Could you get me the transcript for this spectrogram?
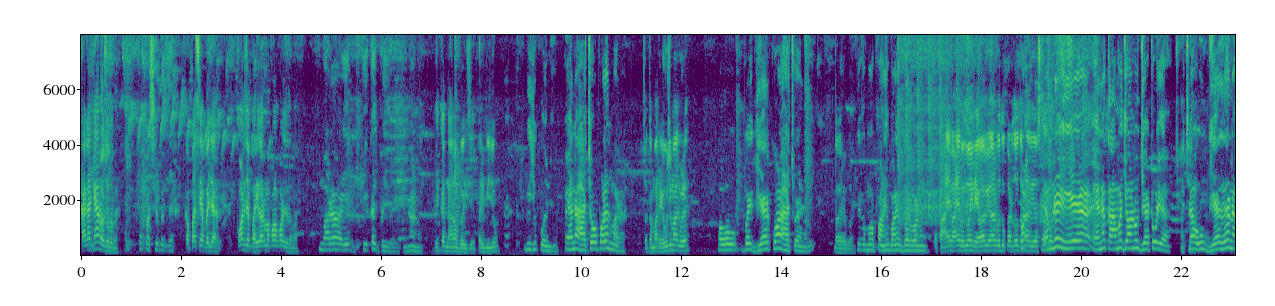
કાકા ક્યાં રહો છો તમે? કપાસિયા બજાર. કપાસિયા બજાર. કોણ છે? પરિવારમાં કોણ કોણ છે તમારે? મારા એક એક જ ભાઈ છે નાનો. એક જ નાનો ભાઈ છે. ફરી બીજું? બીજું કોઈ નહીં. એને હાચવો પડે ને મારા. તો તમારે એવું છે મારા જોડે? ઓ ભાઈ ઘેર કોણ હાચો એને? બરોબર. કે માં પાણી બાણી ભરવાનું. પાણી બાણી બધું અહીં રહેવા બેવાનું બધું કરી દઉં તમારા દિવસ એમ નહીં એ એને કામ જવાનું જેટોળિયા. અચ્છા. હું ઘેર છે ને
